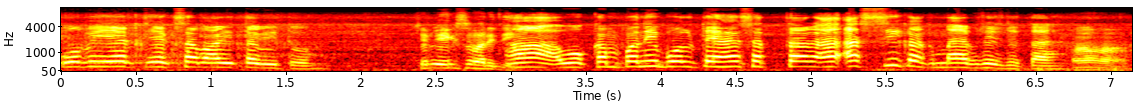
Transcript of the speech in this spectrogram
वो भी एक एक सवारी तभी तो। चलो एक सवारी थी हाँ वो कंपनी बोलते हैं सत्तर अस्सी का एवरेज देता है। हाँ हाँ।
